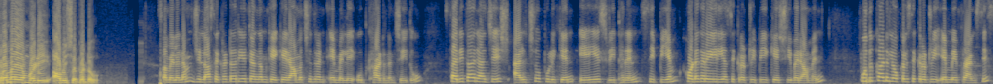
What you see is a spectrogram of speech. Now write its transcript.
പ്രമേയം വഴി ആവശ്യപ്പെട്ടു. സമ്മേളനം ജില്ലാ സെക്രട്ടേറിയറ്റ് അംഗം K K Ramachandran M L A ഉദ്ഘാടനം ചെയ്തു. Saritha Rajesh Aljo Pulikkan A A Sreedharan C P M Kodakara area secretary P K Sivaraman Puthukkad local secretary M A Francis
